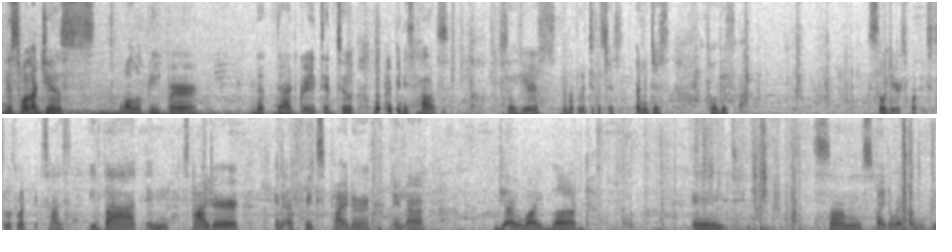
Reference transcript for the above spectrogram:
this one are just wallpaper that dad created to look creepy this house. So here's the but let's just let me just fold this up. So here's what it looks like. It has a bat and spider and a fake spider and a DIY blood and some spider web on the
